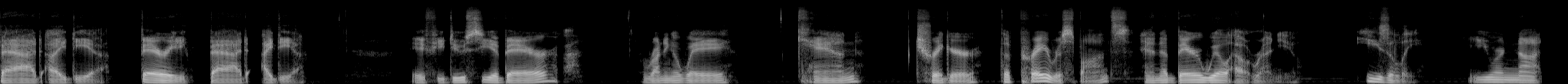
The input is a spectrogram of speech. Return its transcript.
bad idea. Very bad idea. If you do see a bear, running away can trigger the prey response, and a bear will outrun you easily. You are not,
